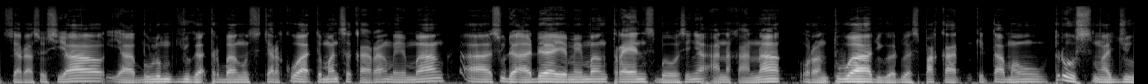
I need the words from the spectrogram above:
Secara sosial ya belum juga terbangun secara kuat. Teman sekarang memang uh, sudah ada ya memang tren bahwasanya anak-anak orang tua juga dua sepakat kita mau terus maju,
